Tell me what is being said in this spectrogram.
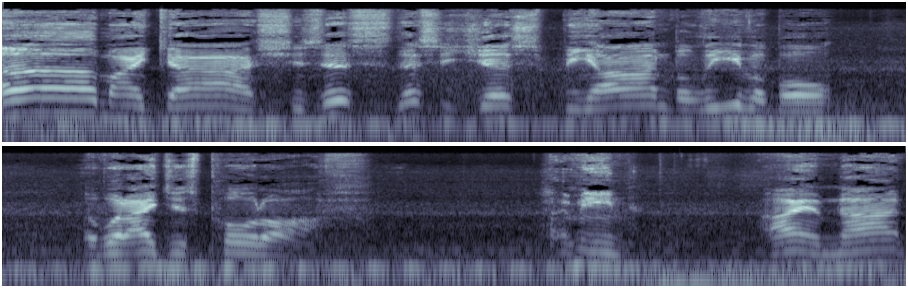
Oh my gosh, is this this is just beyond believable of what I just pulled off. I mean, I am not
